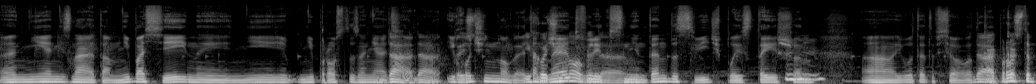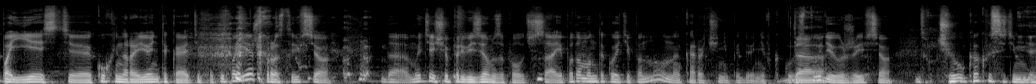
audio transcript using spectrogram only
не, не знаю, там, не бассейны, не, не просто занятия. Да, да, Их то есть очень много. их Это очень Netflix, много, да. Nintendo Switch, PlayStation, Мгм. а, и вот это все. Вот да, как- просто поесть. э, Кухня на районе такая, типа, ты поешь просто и все. Да, мы тебя еще привезем за полчаса. И потом он такой, типа, ну, ну, короче, не пойду я ни в какую Да. студию уже, и все. Че, как вы с этим Я-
